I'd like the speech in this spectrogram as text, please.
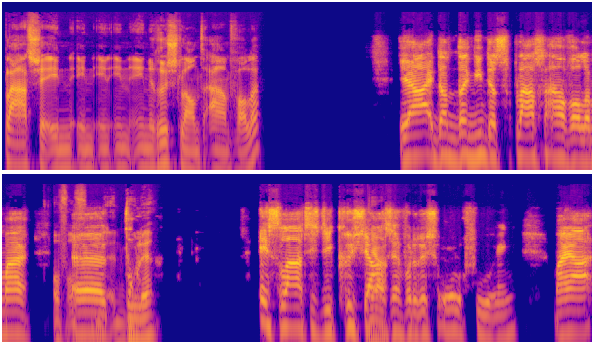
plaatsen in, in, in, in Rusland aanvallen? Ja, dan denk ik niet dat ze plaatsen aanvallen, maar. Of, of doelen. Installaties die cruciaal zijn voor de Russische oorlogvoering. Maar ja,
